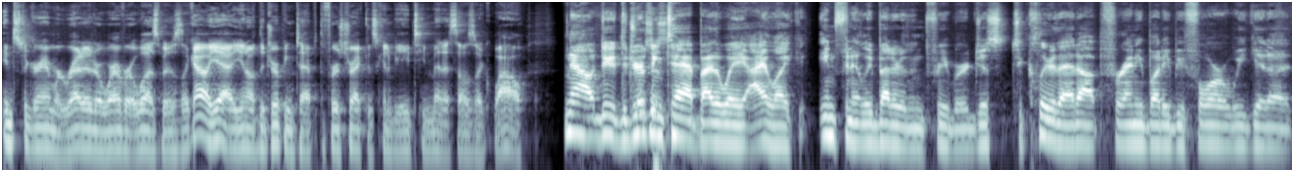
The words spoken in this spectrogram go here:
Instagram or Reddit or wherever it was, but it was like, oh yeah, you know, the dripping tap. The first track is going to be 18 minutes. I was like, wow. Now, dude, the dripping Versus- tap, by the way, I like infinitely better than Freebird. Just to clear that up for anybody before we get a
